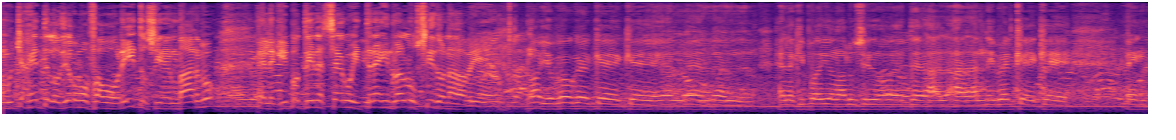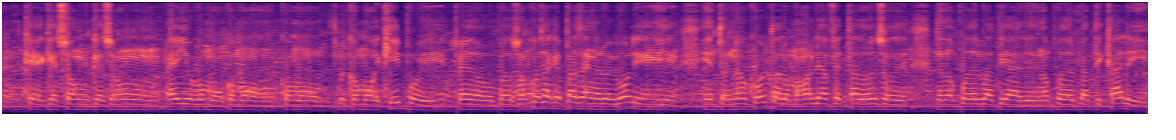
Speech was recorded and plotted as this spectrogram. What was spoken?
mucha gente lo dio como favorito, sin embargo, el equipo tiene 0 y 3 y no ha lucido nada bien. No, yo creo que, que, que el, el, el, el, equipo de ellos no ha lucido de, al, al, nivel que, en, que, son, que son ellos como, como, como, como equipo, y, pero, pero son cosas que pasan en el béisbol y, en torneo corto a lo mejor le ha afectado eso de, de no poder batear, de no poder practicar y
